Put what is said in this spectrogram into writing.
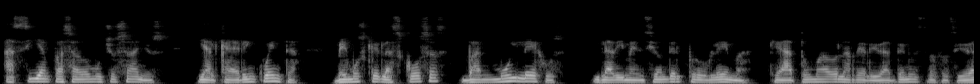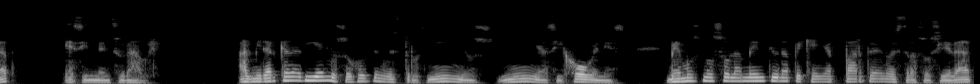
Así han pasado muchos años y al caer en cuenta vemos que las cosas van muy lejos y la dimensión del problema que ha tomado la realidad de nuestra sociedad es inmensurable. Al mirar cada día en los ojos de nuestros niños, niñas y jóvenes, vemos no solamente una pequeña parte de nuestra sociedad,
